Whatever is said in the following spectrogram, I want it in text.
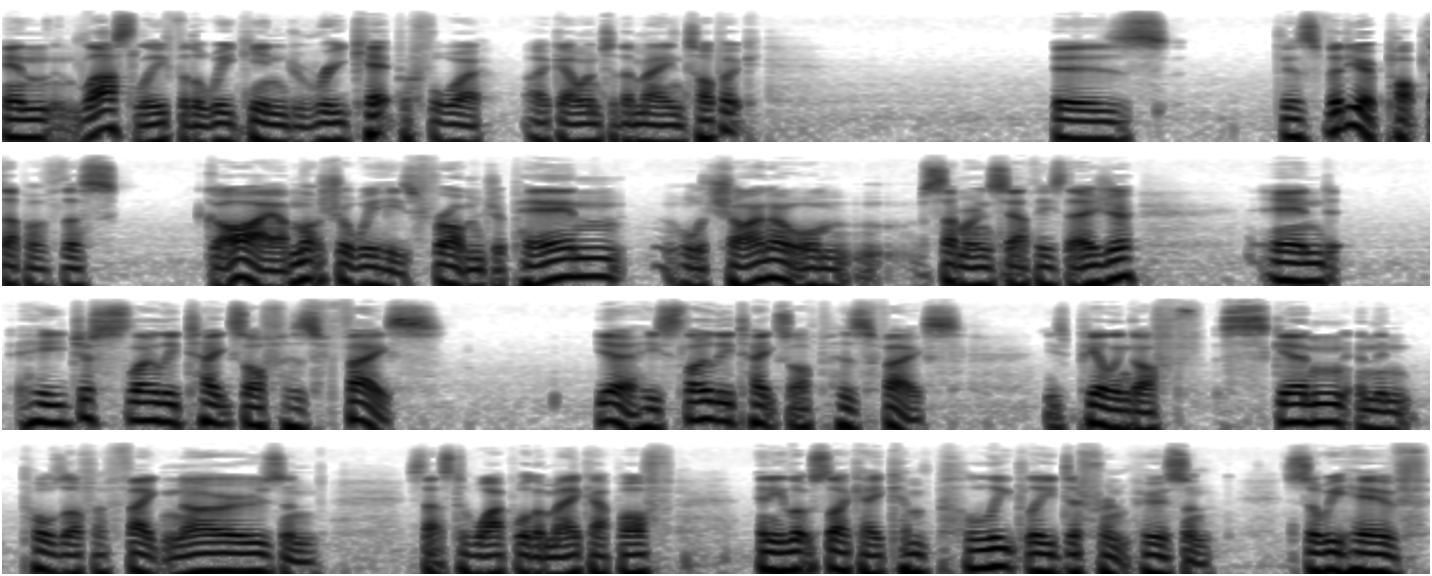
And lastly, for the weekend recap before I go into the main topic, is this video popped up of this guy. I'm not sure where he's from, Japan or China or somewhere in Southeast Asia. And he just slowly takes off his face. Yeah, he slowly takes off his face. He's peeling off skin and then pulls off a fake nose and starts to wipe all the makeup off. And he looks like a completely different person. So we have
